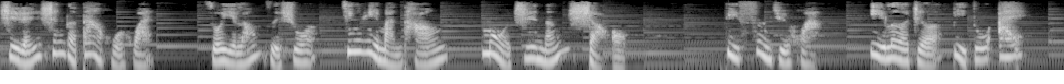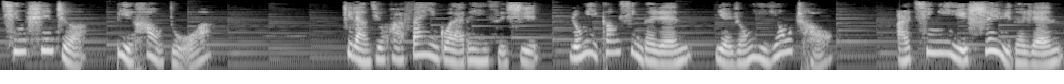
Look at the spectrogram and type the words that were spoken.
是人生的大祸患。所以老子说：“金玉满堂。”莫之能守。第四句话：易乐者必多哀，轻施者必好夺。这两句话翻译过来的意思是：容易高兴的人也容易忧愁，而轻易施予的人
